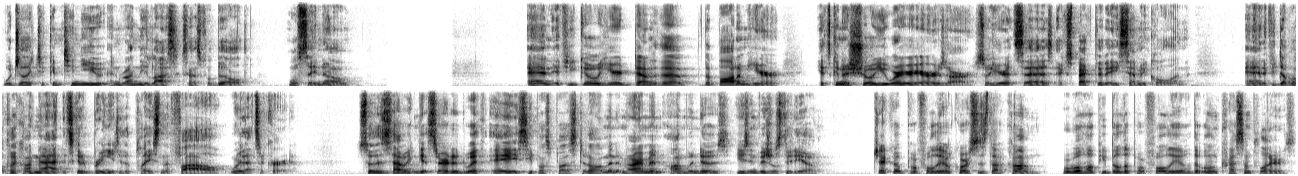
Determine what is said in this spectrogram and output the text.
would you like to continue and run the last successful build? We'll say no. And if you go here down to the, the bottom here, it's going to show you where your errors are. So here it says expected a semicolon. And if you double click on that, it's going to bring you to the place in the file where that's occurred. So this is how we can get started with a C++ development environment on Windows using Visual Studio. Check out portfoliocourses.com, where we'll help you build a portfolio that will impress employers.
